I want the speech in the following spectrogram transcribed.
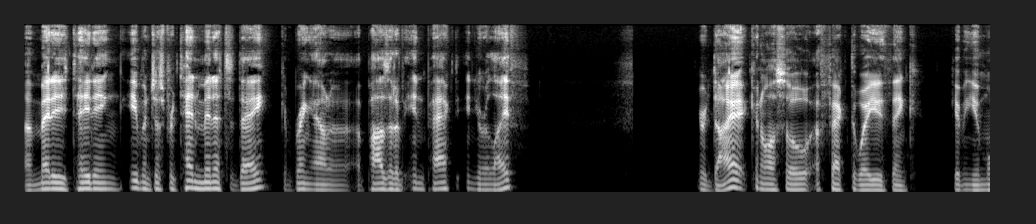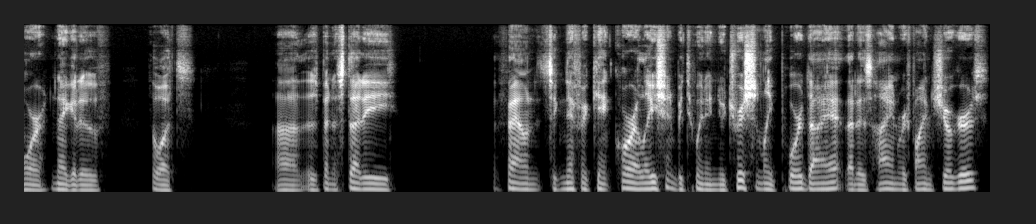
Uh, meditating, even just for 10 minutes a day, can bring out a, a positive impact in your life. Your diet can also affect the way you think, giving you more negative thoughts. Uh, there's been a study that found significant correlation between a nutritionally poor diet that is high in refined sugars,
